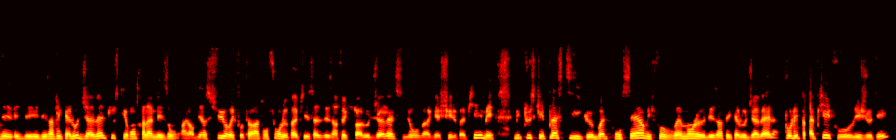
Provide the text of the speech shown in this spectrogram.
désinfecter à l'eau de javel tout ce qui rentre à la maison. Alors bien sûr, il faut faire attention, le papier ça se désinfecte pas à l'eau de javel, sinon on va gâcher le papier, mais, mais tout ce qui est plastique, boîte de conserve, il faut vraiment le désinfecter à l'eau de javel. Pour les papiers, il faut les jeter,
